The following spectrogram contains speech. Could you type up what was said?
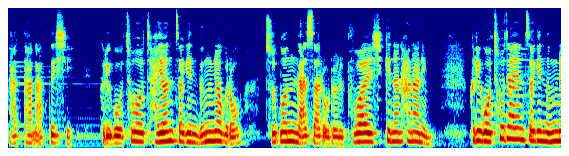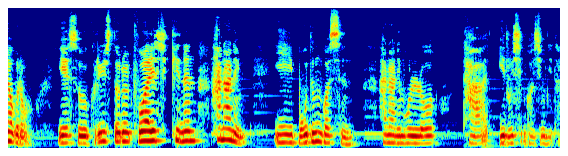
나타났듯이 그리고 초자연적인 능력으로 죽은 나사로를 부활시키는 하나님 그리고 초자연적인 능력으로 예수 그리스도를 부활시키는 하나님 이 모든 것은 하나님 홀로 다 이루신 것입니다.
